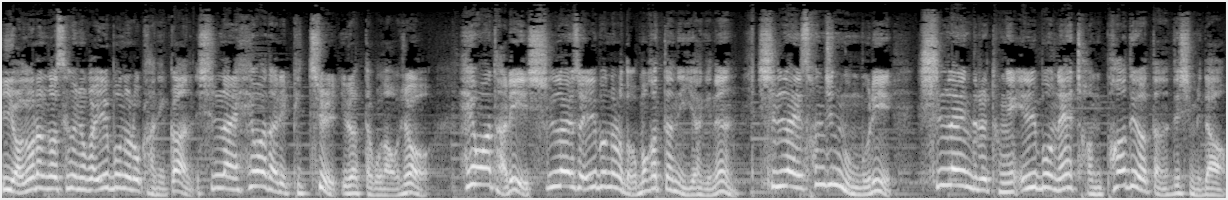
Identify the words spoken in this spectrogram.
이 연호랑과 세오녀가 일본으로 가니까 신라의 해와 달이 빛을 잃었다고 나오죠. 해와 달이 신라에서 일본으로 넘어갔다는 이야기는 신라의 선진 문물이 신라인들을 통해 일본에 전파되었다는 뜻입니다.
